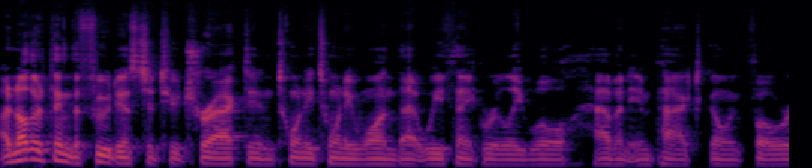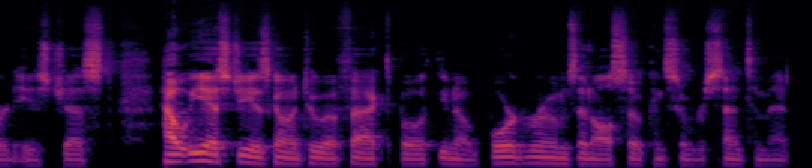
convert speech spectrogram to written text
another thing the Food Institute tracked in 2021 that we think really will have an impact going forward is just how ESG is going to affect both, you know, boardrooms and also consumer sentiment.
